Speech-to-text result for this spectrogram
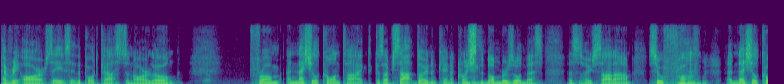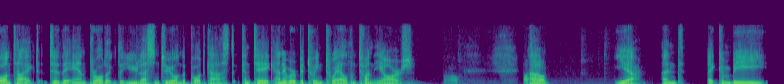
every hour, say say the podcast's an hour long, yep. from initial contact, because I've sat down and kind of crunched the numbers on this. This is how sad I am. So from initial contact to the end product that you listen to on the podcast can take anywhere between twelve and twenty hours. Wow, that's um, a lot. Yeah, and it can be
